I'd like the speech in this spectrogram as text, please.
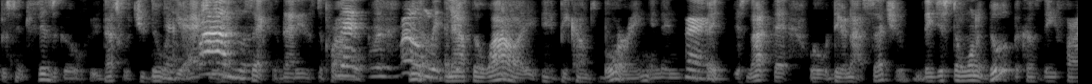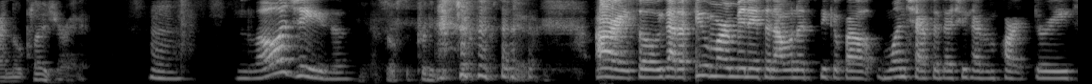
80% physical that's what you're doing That's you're actually having sex and that is the problem That was you wrong know, with and you. after a while it, it becomes boring and then Right. it- it's not that well they're not sexual they just don't want to do it because they find no pleasure in it Hmm. Lord Jesus. Yeah, so it's a pretty good chapter yeah. All right, so we got a few more minutes, and I want to speak about one chapter that you have in part three,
